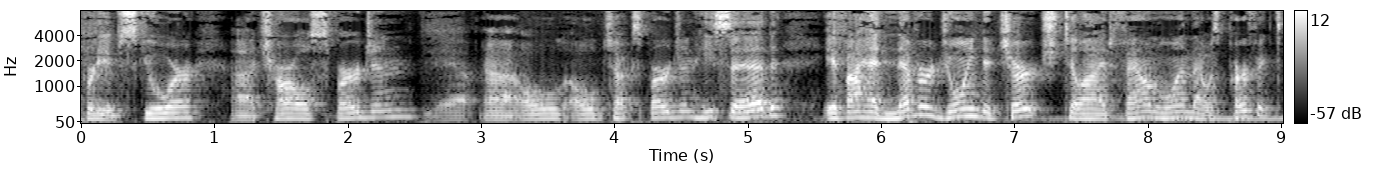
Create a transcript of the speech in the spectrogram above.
pretty obscure, uh, Charles Spurgeon. Yeah. Uh, old, old Chuck Spurgeon. He said, if I had never joined a church till I had found one that was perfect,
